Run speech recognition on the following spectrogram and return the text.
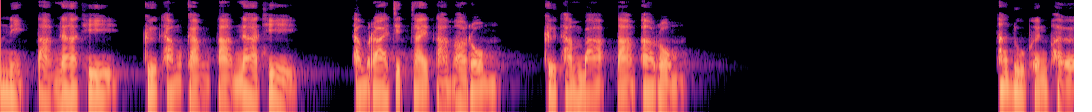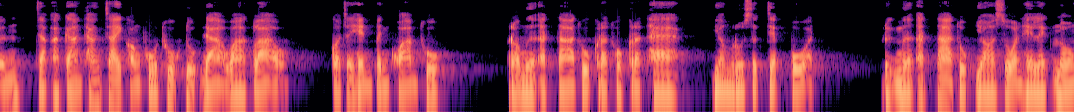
ำหนิตามหน้าที่ คือทำกรรมตามหน้าที่ทำร้ายจิตใจตามอารมณ์ คือทำบาปตามอารมณ์ ถ้าดูเผินๆจากอาการทางใจของผู้ถูกดุด่าว่ากล่าว ก็จะเห็นเป็นความทุกข์ เพราะเมื่ออัตตาถูกกระทบกระแทก ย่อมรู้สึกเจ็บปวด หรือเมื่ออัตตาถูกย่อส่วนให้เล็กลง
